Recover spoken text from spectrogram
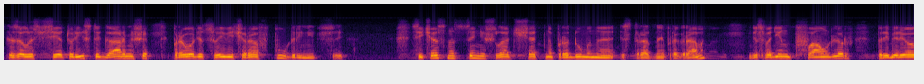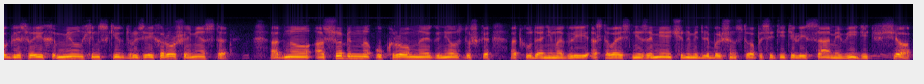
Казалось, все туристы Гармиша проводят свои вечера в пудренице. Сейчас на сцене шла тщательно продуманная эстрадная программа. Господин Пфаундлер приберег для своих мюнхенских друзей хорошее место – Одно особенно укромное гнездышко, откуда они могли, оставаясь незамеченными для большинства посетителей, сами видеть все.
